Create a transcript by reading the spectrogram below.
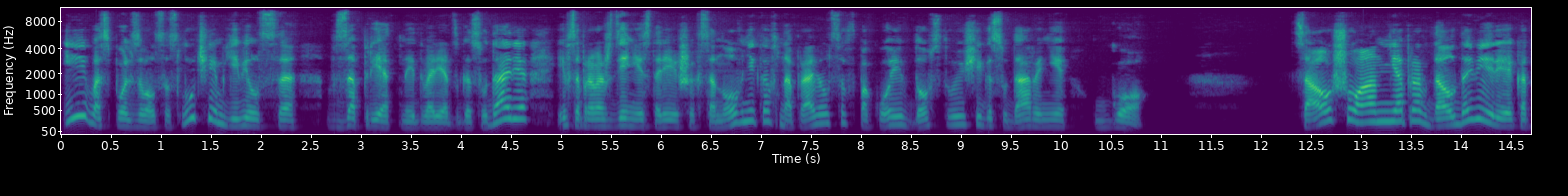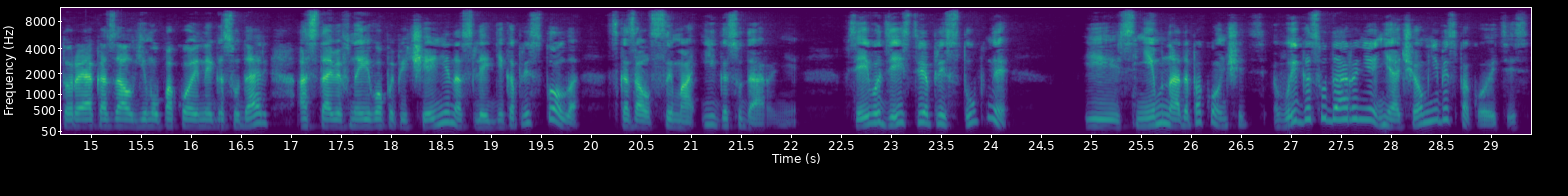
И воспользовался случаем, явился в запретный дворец государя и в сопровождении старейших сановников направился в покои вдовствующей государыни Го. Цао Шуан не оправдал доверия, которое оказал ему покойный государь, оставив на его попечение наследника престола, сказал Сыма И государыне. Все его действия преступны, и с ним надо покончить. Вы, государыня, ни о чем не беспокойтесь.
